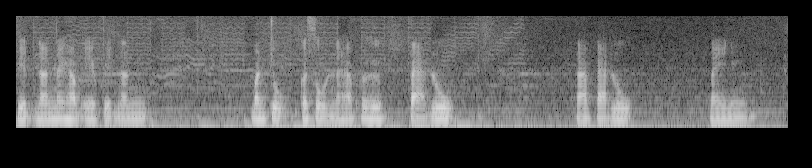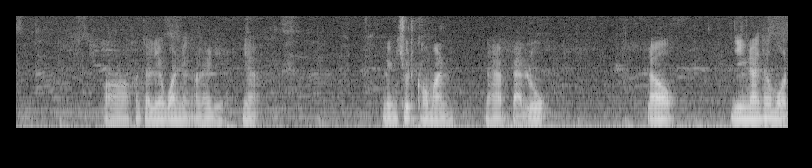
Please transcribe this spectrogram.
f i t นั้นนะครับ a f i t นั้น บรรจุกระสุนนะครับก็คือ 8 ลูกนะ8ลูกในหนึ่งเอ่อเขาจะเรียกว่าหนึ่งอะไรดีเนี่ยหนึ่งชุดของมันนะครับ8ลูก แล้วยิงได้ทั้งหมด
